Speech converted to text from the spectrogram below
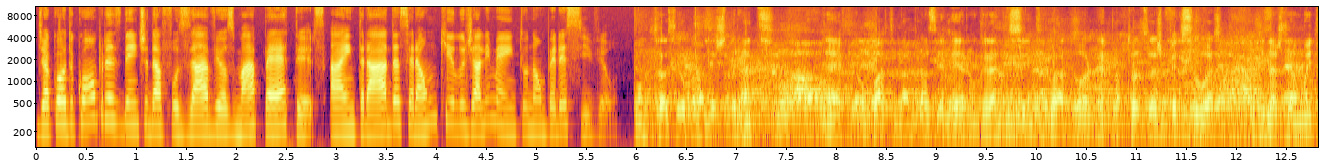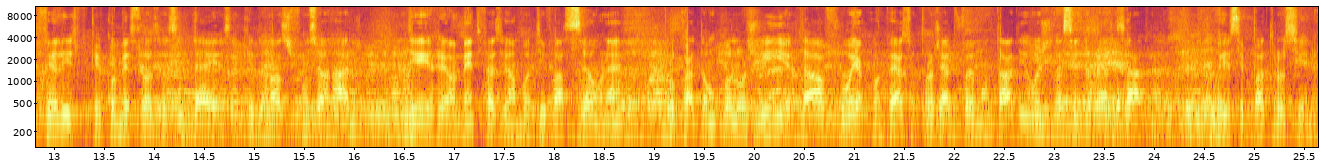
De acordo com o presidente da FUSAV, Osmar Peters, a entrada será um quilo de alimento não perecível. Vamos trazer o palestrante, né, que é o Batman brasileiro, um grande incentivador né, para todas as pessoas. E nós estamos muito felizes, porque começou as ideias aqui dos nossos funcionários de realmente fazer uma motivação né, por causa da oncologia e tal. Foi a conversa, o projeto foi montado e hoje está sendo realizado né, com esse patrocínio.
